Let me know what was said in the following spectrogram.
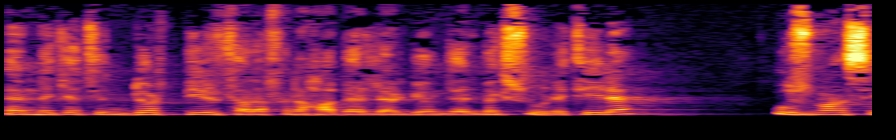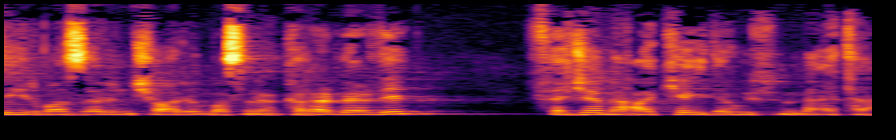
Memleketin dört bir tarafına haberler göndermek suretiyle uzman sihirbazların çağrılmasına karar verdi. فَجَمَعَ كَيْدَهُ ثُمَّ اَتَى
